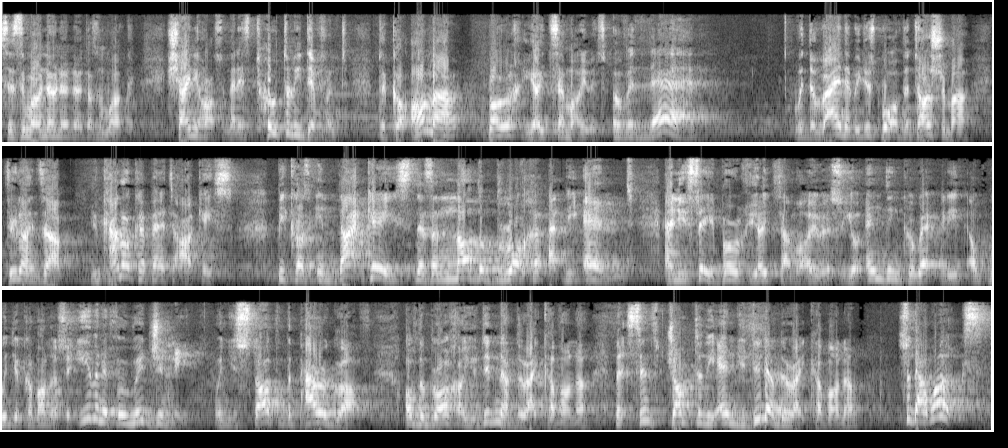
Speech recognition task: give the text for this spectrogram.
Says the no, no, no, it doesn't work. Shiny and that is totally different. The Ka'omar Baruch Yotzem Over there, with the raya that we just brought of the Toshima, three lines up, you cannot compare to our case. Because in that case, there's another bracha at the end. And you say, Baruch Yotzam So you're ending correctly uh, with your kavanah. So even if originally, when you started the paragraph of the bracha, you didn't have the right kavanah, but since jumped to the end, you did have the right kavanah, so that works.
